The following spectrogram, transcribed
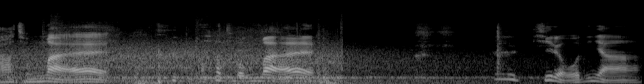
아 정말 아 정말 힐 어디냐?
